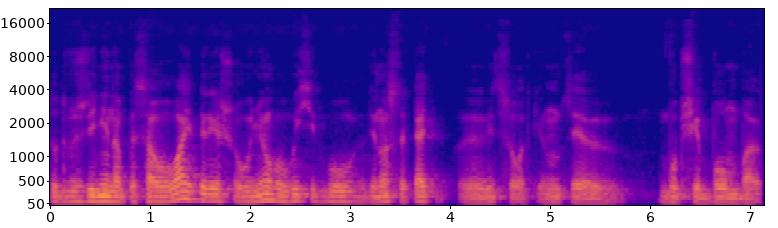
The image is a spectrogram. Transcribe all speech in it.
то дружині написав у Вайбері, що у нього вихід був 95%. Ну це взагалі бомба.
